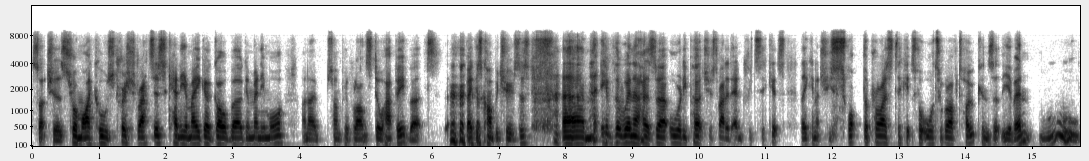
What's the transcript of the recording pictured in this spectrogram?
such as Shawn Michaels, Trish Stratus, Kenny Omega, Goldberg, and many more. I know some people aren't still happy, but beggars can't be choosers. Um, if the winner has uh, already purchased valid entry tickets, they can actually swap the prize tickets for autographed tokens at the event. Ooh.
